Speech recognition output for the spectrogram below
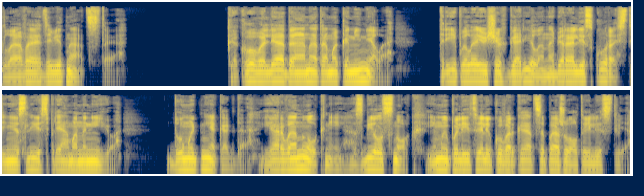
Глава девятнадцатая. Какого ляда она там окаменела? Три пылающих гориллы набирали скорость и неслись прямо на нее. Думать некогда. Я рванул к ней, сбил с ног, и мы полетели кувыркаться по желтой листве.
